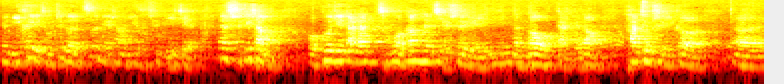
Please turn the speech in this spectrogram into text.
就你可以从这个字面上意思去理解，但实际上，我估计大家从我刚才的解释也已经能够感觉到，它就是一个呃，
